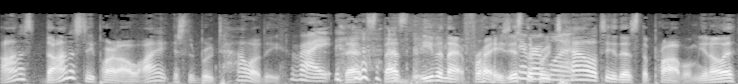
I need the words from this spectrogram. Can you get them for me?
honest. The honesty part I like is the brutality." Right. That's that's even that phrase. It's the Never want- brutality that's the problem. You know, Let,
